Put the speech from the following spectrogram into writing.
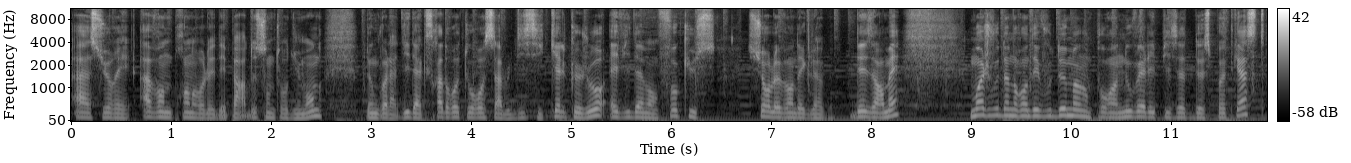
à assurer avant de prendre le départ de son tour du monde. Donc voilà, Didac sera de retour au sable d'ici quelques jours. Évidemment, sur le vent des globes désormais. Moi, je vous donne rendez-vous demain pour un nouvel épisode de ce podcast.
